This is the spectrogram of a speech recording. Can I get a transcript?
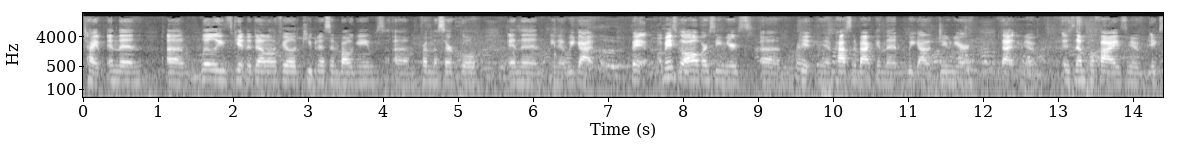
type, and then. Um, Lily's getting it down on the field, keeping us in ball games um, from the circle, and then you know we got basically all of our seniors um, get you know passing it back, and then we got a junior that you know exemplifies you know ex-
